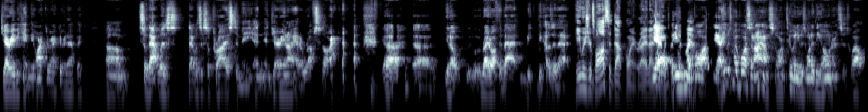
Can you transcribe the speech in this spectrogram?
Jerry became the art director at Epic. Um, so that was that was a surprise to me. And, and Jerry and I had a rough start, uh, uh, you know, right off the bat because of that. He was your boss at that point, right? I yeah, mean, he was my yeah. boss. Yeah, he was my boss at Ion Storm too, and he was one of the owners as well.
